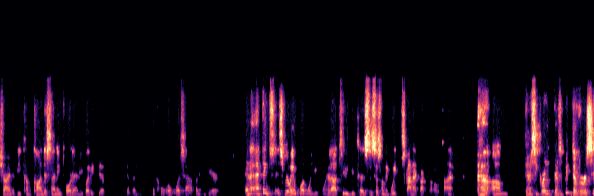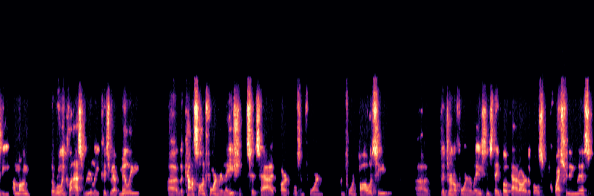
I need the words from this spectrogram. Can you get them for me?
trying to become condescending toward anybody, given given you know, what's happening here. And I think it's really important what you pointed out too, because this is something we Scott and I talk about all the time. um, there's a great, there's a big diversity among the ruling class, really, because you have Milley, uh, the Council on Foreign Relations has had articles in foreign on foreign policy, uh, the Journal of Foreign Relations. They both had articles questioning this.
